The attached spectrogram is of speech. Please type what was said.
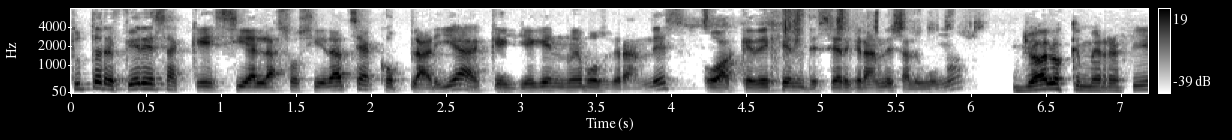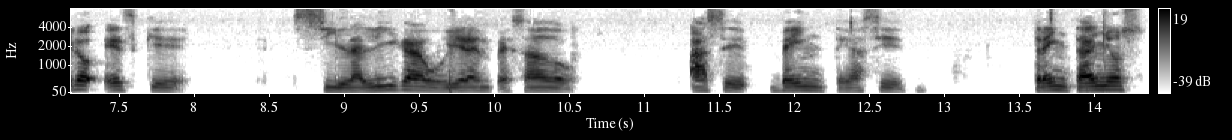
tú te refieres a que si a la sociedad se acoplaría a que lleguen nuevos grandes o a que dejen de ser grandes algunos. Yo a lo que me refiero es que si la liga hubiera empezado hace 20, hace 30 años,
